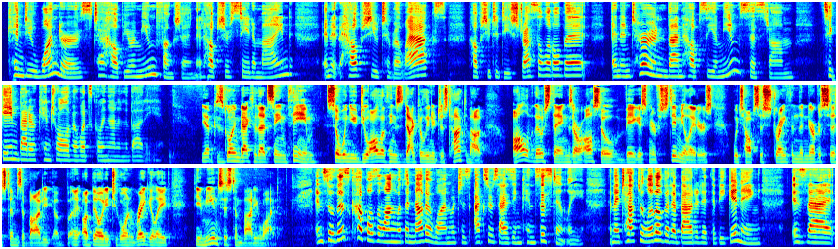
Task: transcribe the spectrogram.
can do wonders to help your immune function. It helps your state of mind and it helps you to relax, helps you to de stress a little bit, and in turn, then helps the immune system to gain better control over what's going on in the body. Yeah, because going back to that same theme, so when you do all the things Dr. Lena just talked about, all of those things are also vagus nerve stimulators, which helps to strengthen the nervous system's body, ability to go and regulate the immune system body wide. And so this couples along with another one, which is exercising consistently. And I talked a little bit about it at the beginning, is that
